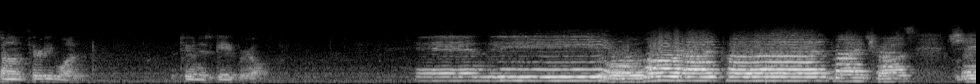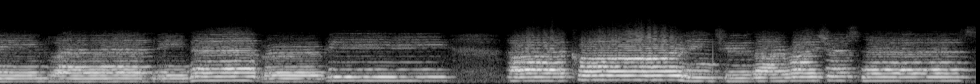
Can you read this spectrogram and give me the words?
Psalm 31. The tune is Gabriel. In thee, O oh Lord, I put my trust. Shamed let me never be. According to thy righteousness,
